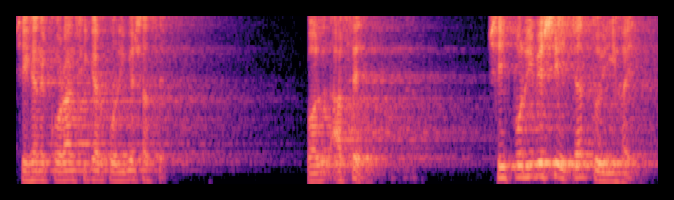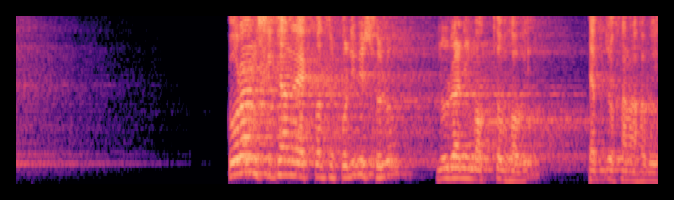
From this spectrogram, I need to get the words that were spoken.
সেখানে কোরআন শিখার পরিবেশ আছে? বল, আছে। সেই পরিবেশে এটা তৈরি হয়। কোরআন শিখানোর একমাত্র পরিবেশ হলো নুরানি মক্তব হবে হেফজখানা হবে,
